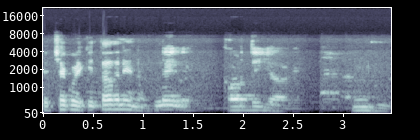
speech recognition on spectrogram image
ਪਿੱਛੇ ਕੁਝ ਕੀਤਾ ਤਾਂ ਨਹੀਂ ਨੇ? ਨਹੀਂ ਨਹੀਂ ਖੜਦੇ ਹੀ ਆ ਗਏ। ਹੂੰ ਹੂੰ।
